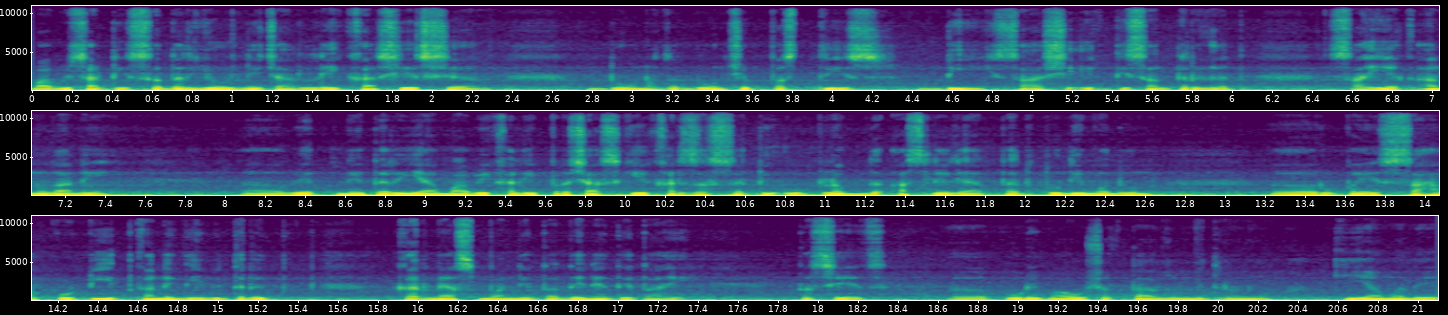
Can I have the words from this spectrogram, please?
बाबीसाठी सदर योजनेच्या लेखाशीर्ष दोन हजार दोनशे पस्तीस डी सहाशे एकतीस अंतर्गत सहाय्यक अनुदाने वेतनेतर या बाबीखाली प्रशासकीय खर्चासाठी उपलब्ध असलेल्या तरतुदीमधून रुपये सहा कोटी इतका निधी वितरित करण्यास मान्यता देण्यात येत आहे. तसेच पुढे पाहू शकता अजून मित्रांनो की यामध्ये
